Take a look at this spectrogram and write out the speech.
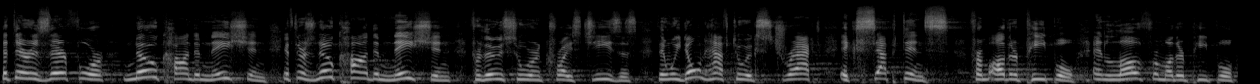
That there is therefore no condemnation. If there's no condemnation for those who are in Christ Jesus, then we don't have to extract acceptance from other people and love from other people.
